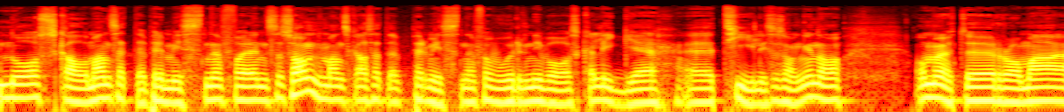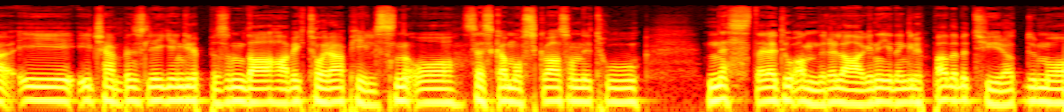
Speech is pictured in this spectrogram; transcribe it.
nå skal man sette premissene for en sesong. Man skal sette premissene for hvor nivået skal ligge tidlig i sesongen. og å møte Roma i, i, Champions League, en gruppe som da har Victoria Pilsen og Seska Moskva som de to neste eller to andre lagene i den gruppa. Det betyr at du må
